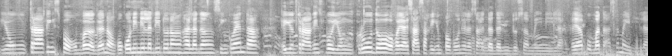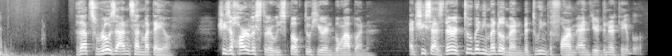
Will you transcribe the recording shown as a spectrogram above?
Yung trackings po, kumbaga gano'n, kukunin nila dito ng halagang 50, eh yung trackings po, yung crudo, o kaya sasakiin pa po nila sa dadalhin doon sa Maynila. Kaya po mataas sa Maynila. That's Roseanne San Mateo. She's a harvester we spoke to here in Bongabon. And she says there are too many middlemen between the farm and your dinner table.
